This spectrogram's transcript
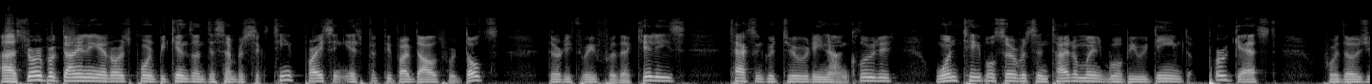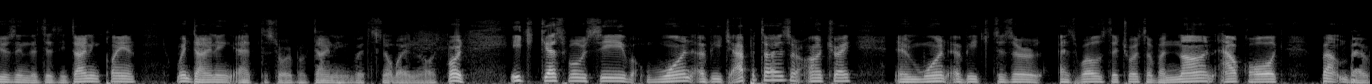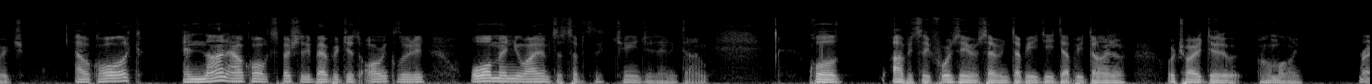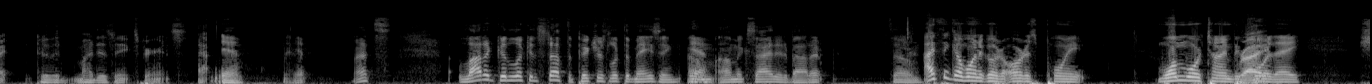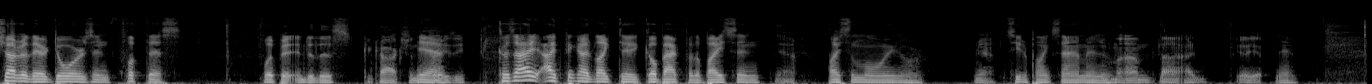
Uh, Storybook Dining at Artist Point begins on December 16th. Pricing is $55 for adults, 33 for the kiddies. Tax and gratuity not included. One table service entitlement will be redeemed per guest for those using the Disney Dining Plan when dining at the Storybook Dining with Snow White and Artist Point. Each guest will receive one of each appetizer, entree, and one of each dessert, as well as the choice of a non-alcoholic fountain beverage. Alcoholic and non-alcoholic specialty beverages are included. All menu items are subject to change at any time. Call obviously 407 WDW Diner or try to do it online. Right. To the My Disney Experience app. Yeah. Yep. That's a lot of good looking stuff. The pictures looked amazing. Yeah. I'm, I'm excited about it. So I think I want to go to Artist Point one more time before Right. they shutter their doors and flip this. Flip it into this concoction. Yeah. Crazy. Because I, I think I'd like to go back for the bison, Yeah. bison loin, or Yeah. cedar plank salmon. Or, I'm not, I feel you. yeah.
